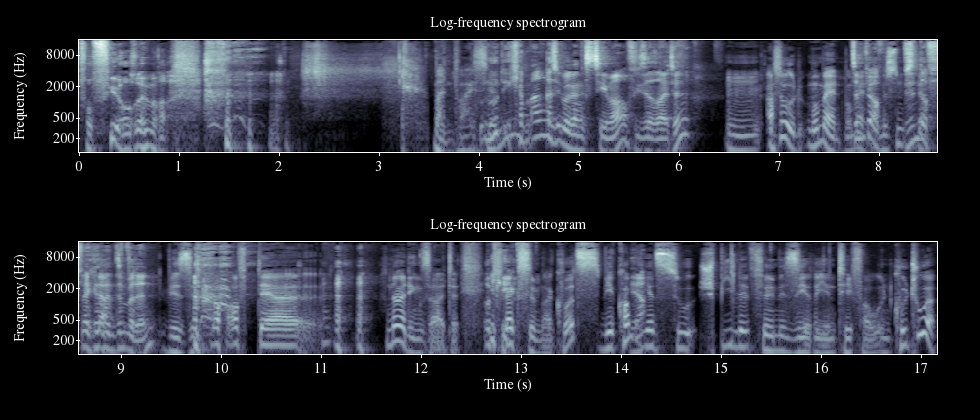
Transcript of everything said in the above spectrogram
Wofür auch immer. Man weiß ja. Und ich habe ein anderes Übergangsthema auf dieser Seite. Mm, ach so, Moment, Moment. Sind wir, auf, müssen, sind auf welcher Seite sind wir denn? Wir sind noch auf der Nerding-Seite. Okay. Ich wechsle mal kurz. Wir kommen ja. jetzt zu Spiele, Filme, Serien, TV und Kultur.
